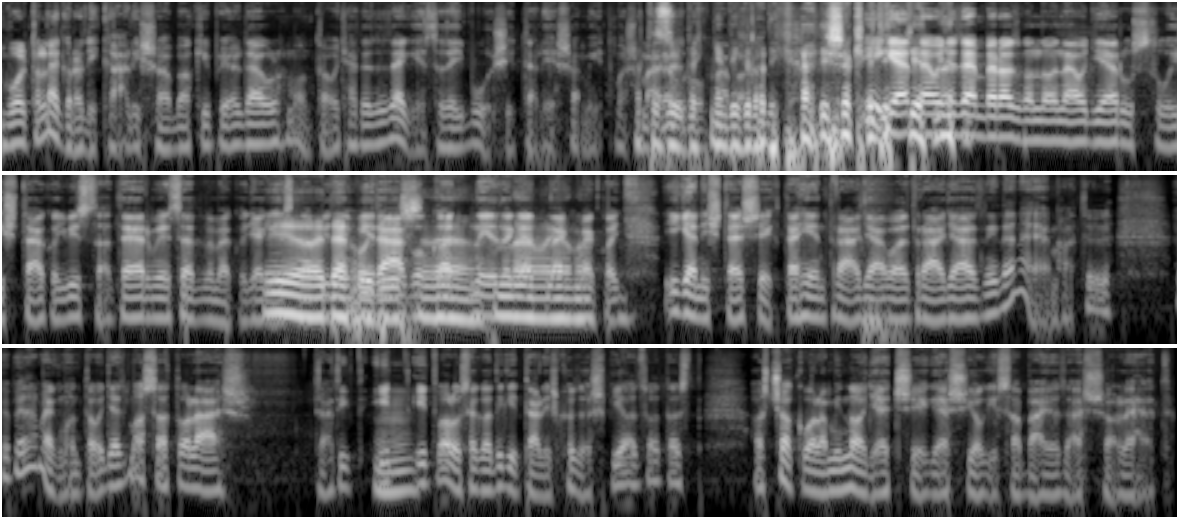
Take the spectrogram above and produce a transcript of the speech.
volt a legradikálisabb, aki például mondta, hogy hát ez az egész, ez egy bullshitelés, amit most hát már az ők mindig radikálisak. Igen, de hogy az ember azt gondolná, hogy ilyen russzóisták, hogy vissza a természetbe, meg hogy egész Jaj, nap virágokat nem, nézegetnek, nem, meg hogy igenis tessék tehén trágyával trágyázni, de nem, hát ő, ő például megmondta, hogy ez masszatolás, tehát itt, uh-huh. itt, itt valószínűleg a digitális közös piacot, azt, az csak valami nagy egységes jogi szabályozással lehet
